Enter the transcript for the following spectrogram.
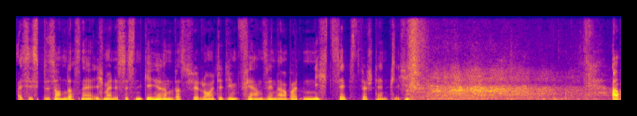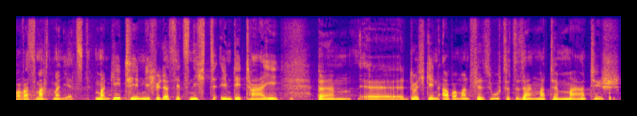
es ist besonders. Ne? Ich meine, es ist ein Gehirn, was für Leute, die im Fernsehen arbeiten, nicht selbstverständlich ist. Aber was macht man jetzt? Man geht hin, ich will das jetzt nicht im Detail ähm, äh, durchgehen, aber man versucht sozusagen mathematisch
